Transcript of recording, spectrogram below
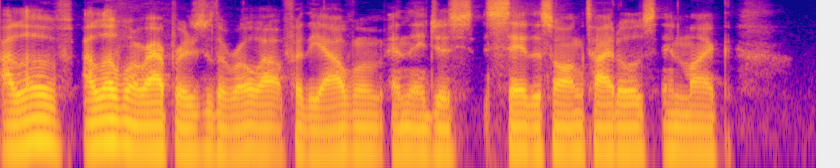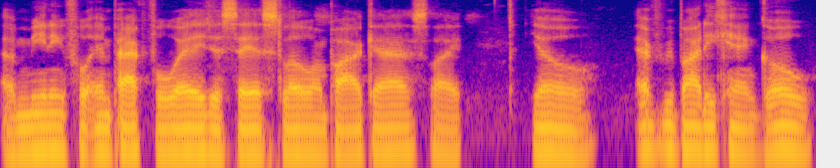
I love I love when rappers do the rollout for the album and they just say the song titles in like a meaningful, impactful way. Just say it slow on podcasts, like, "Yo, everybody can't go."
